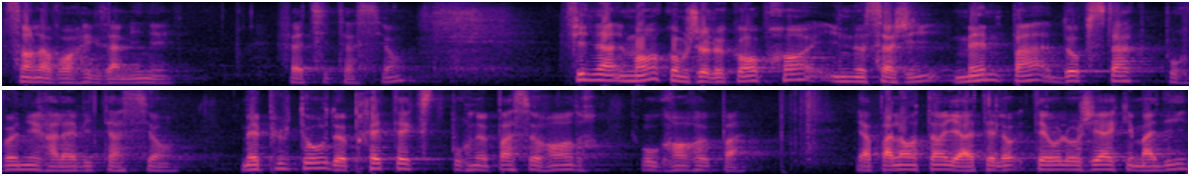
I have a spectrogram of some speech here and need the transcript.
sans l'avoir examiné. Fait citation. Finalement, comme je le comprends, il ne s'agit même pas d'obstacle pour venir à l'invitation, mais plutôt de prétexte pour ne pas se rendre au grand repas. Il n'y a pas longtemps, il y a un théologien qui m'a dit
